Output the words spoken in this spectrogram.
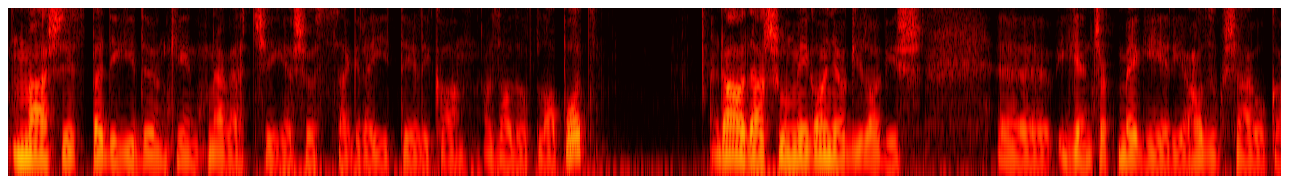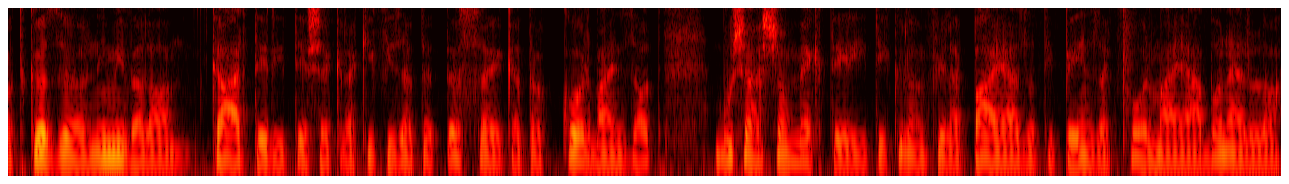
másrészt pedig időnként nevetséges összegre ítélik a, az adott lapot. Ráadásul még anyagilag is igencsak megéri a hazugságokat közölni, mivel a kártérítésekre kifizetett összegeket a kormányzat busásan megtéríti különféle pályázati pénzek formájában. Erről a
